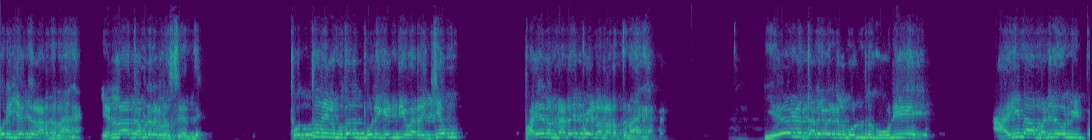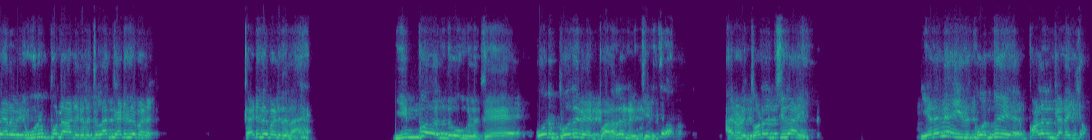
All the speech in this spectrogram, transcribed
ஒரு இயக்கம் நடத்தினாங்க. எல்லா தமிழர்களும் சேர்ந்து. பொத்துவில் முதல் புலிகண்டி வரைக்கும் பயணம் நடைப்பயணம் நடத்தினாங்க? ஏழு தலைவர்கள் ஒன்று கூடி ஐநா மனித உரிமை பேரவை உறுப்பு நாடுகளுக்கெல்லாம் கடிதம் கடிதம் எழுதினாங்க. இப்ப வந்து உங்களுக்கு ஒரு பொது வேட்பாளரை நிறுத்தியிருக்கிறார் அதனுடைய தொடர்ச்சி தான் எனவே இதுக்கு வந்து பலன் கிடைக்கும்.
